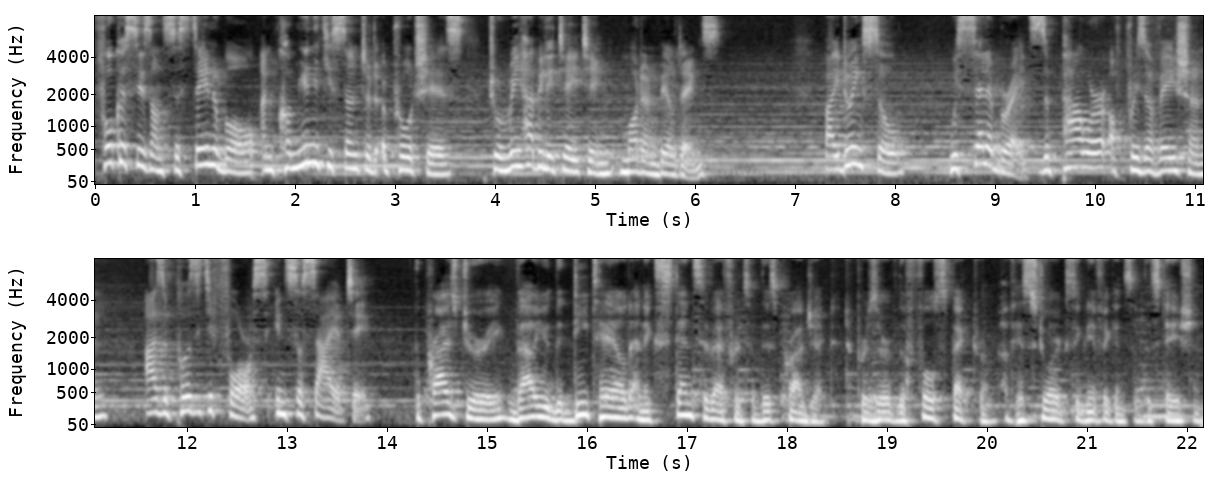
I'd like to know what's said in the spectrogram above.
focuses on sustainable and community centered approaches to rehabilitating modern buildings. By doing so, we celebrate the power of preservation as a positive force in society. The prize jury valued the detailed and extensive efforts of this project to preserve the full spectrum of historic significance of the station,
